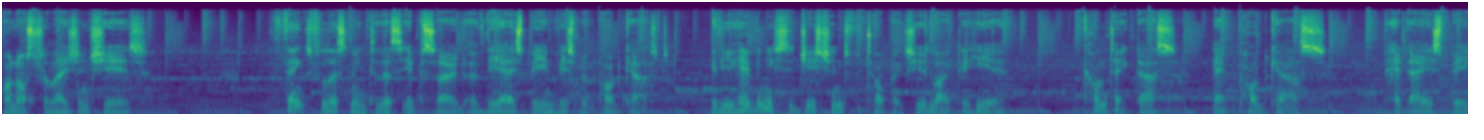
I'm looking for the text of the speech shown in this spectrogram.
on Australasian shares. Thanks for listening to this episode of the ASB Investment Podcast. If you have any suggestions for topics you'd like to hear, contact us at podcasts at asb.co.nz.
